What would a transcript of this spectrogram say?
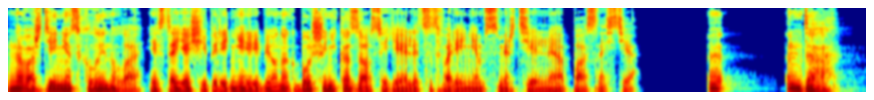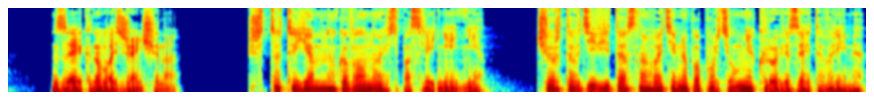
Наваждение схлынуло, и стоящий перед ней ребенок больше не казался ей олицетворением смертельной опасности. «Э, да», – заикнулась женщина. «Что-то я много волнуюсь последние дни. Чёртов Девита основательно попортил мне крови за это время.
